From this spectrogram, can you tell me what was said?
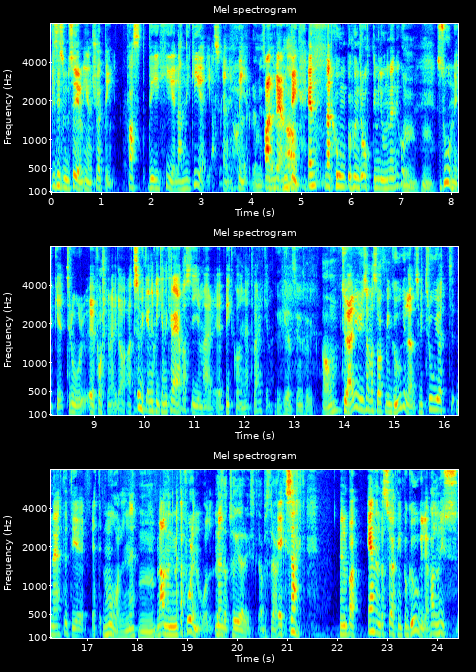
precis som du säger om Enköping, fast det är hela Nigerias energianvändning. En nation på 180 miljoner människor. Mm, Så mycket tror eh, forskarna idag, att så mycket energi kan det krävas i de här eh, bitcoin-nätverken. Helt sinnessjukt. Ja. Tyvärr är det ju samma sak med Google. Alltså, vi tror ju att nätet är ett moln. Mm. Vi använder metaforen moln. Men, Esoteriskt, abstrakt. exakt. Men bara en enda sökning på Google, i alla fall nyss,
